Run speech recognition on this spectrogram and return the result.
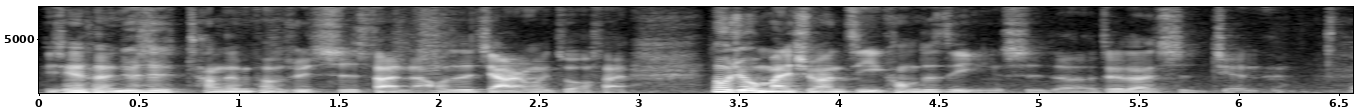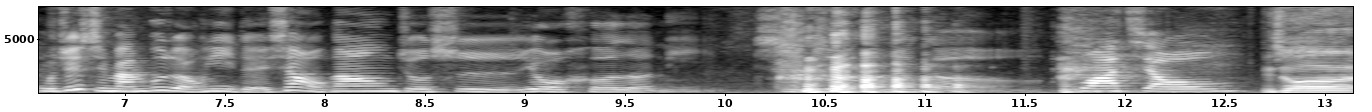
以前可能就是常跟朋友去吃饭啊，或者家人会做饭。那我觉得我蛮喜欢自己控制自己饮食的这段时间的。我觉得其实蛮不容易的，像我刚刚就是又喝了你制作的那个花椒，你说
